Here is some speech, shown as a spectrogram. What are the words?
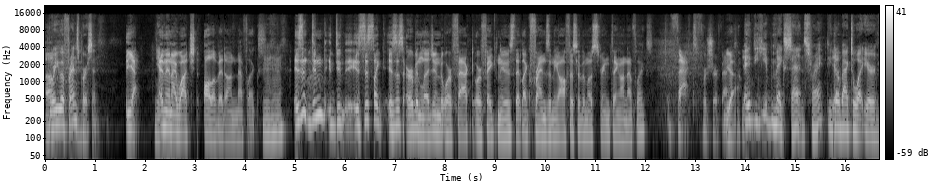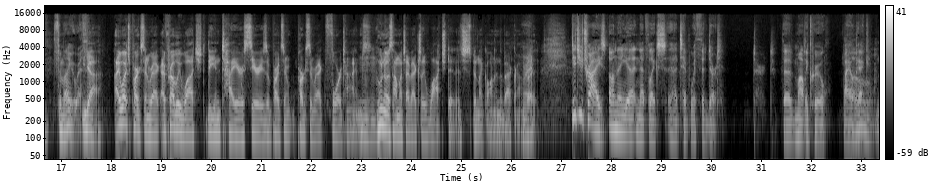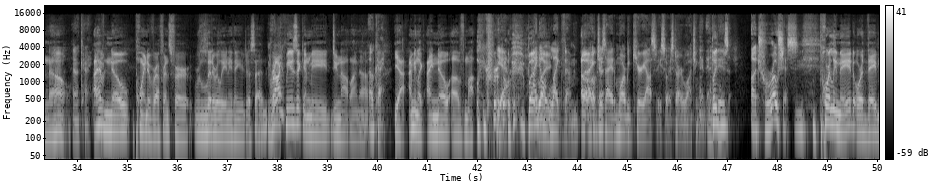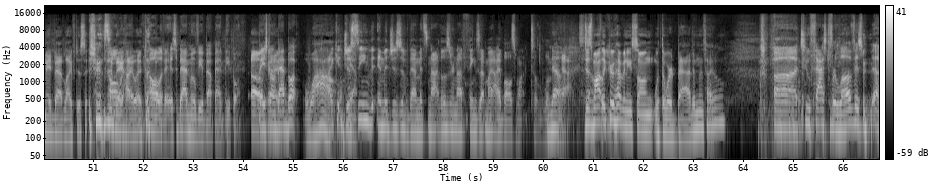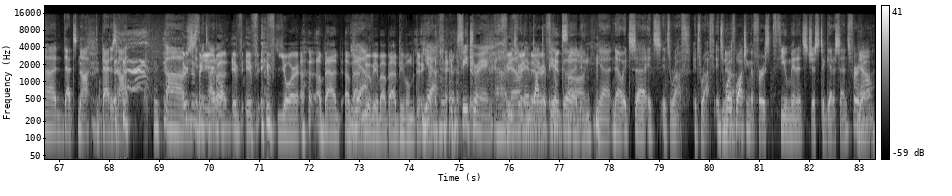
Were um, you a Friends person? Yeah. And then I watched all of it on Netflix. Mm-hmm. Isn't didn't did, is this like is this urban legend or fact or fake news that like Friends in the Office are the most streamed thing on Netflix? Fact for sure. Fact. Yeah. It, it makes sense, right? You Yeah. go back to what you're familiar with. Yeah. I watch Parks and Rec. I've probably watched the entire series of Parks and Parks and Rec four times. Who knows how much I've actually watched it? It's just been like on in the background. Right. Did you try on the uh, Netflix uh, tip with the Dirt, dirt. the Motley Crue biopic? No. Okay. I have no point of reference for literally anything you just said. Rock music and me do not line up. Okay. Yeah. I mean, like, I know of Motley Crue. Yeah, but I don't like, them, but Oh, I just I had morbid curiosity, so I started watching it, and But- it is atrocious. poorly made or they made bad life decisions and All they of it. highlight them. All of it. It's a bad movie about bad people, oh, based on a bad book. Wow. I could, just Yeah. seeing the images of them. It's not; those are not things that my eyeballs want to look No. at. Does Motley Crue have any song with the word bad in the title? Uh, Too Fast for Love is uh, that's not that is not. I was just in the thinking about if if if you're a, a bad a bad Yeah. movie about bad people doing Yeah, bad things. featuring uh, Featuring no, they have their Dr. Feel. Good. Yeah, no, it's uh, it's it's rough. It's rough. It's worth watching the first few minutes just to get a sense for Yeah. how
